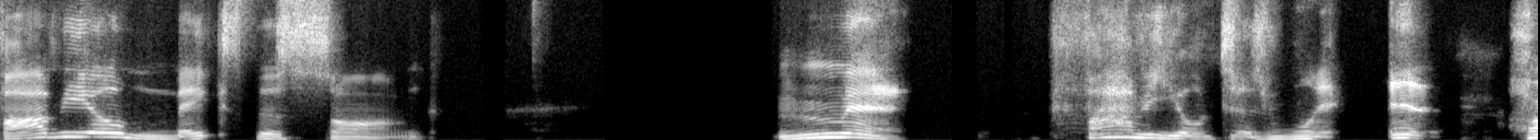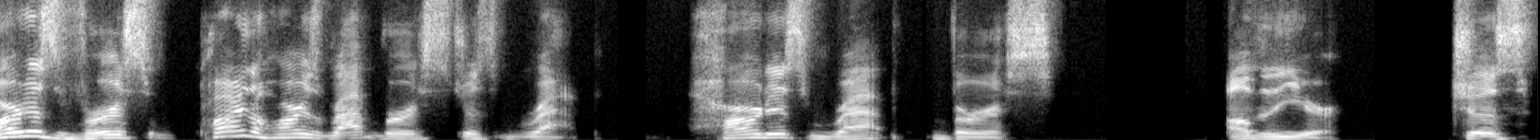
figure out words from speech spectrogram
Fivio makes this song. Man, Fivio just went in hardest verse, probably the hardest rap verse, just rap. Hardest rap verse of the year. Just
